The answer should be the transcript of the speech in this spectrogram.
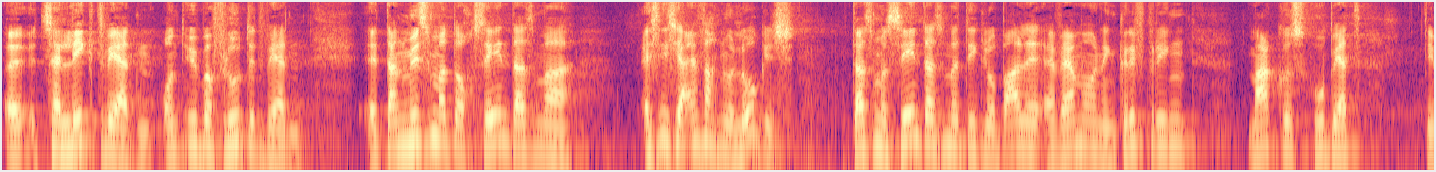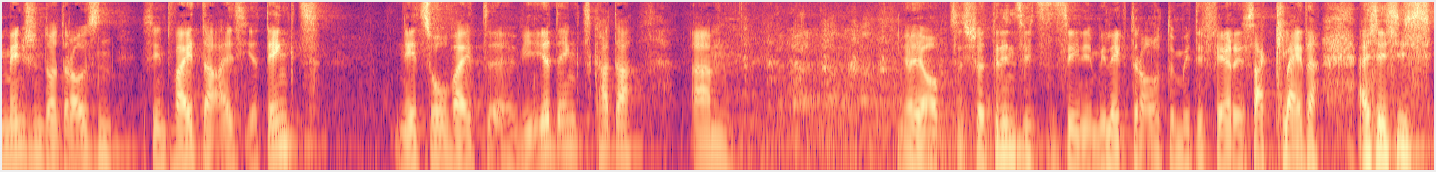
äh, zerlegt werden und überflutet werden, dann müssen wir doch sehen, dass wir, es ist ja einfach nur logisch, dass wir sehen, dass wir die globale Erwärmung in den Griff kriegen. Markus, Hubert, die Menschen da draußen sind weiter, als ihr denkt. Nicht so weit, äh, wie ihr denkt, Kata. Ähm, ja, ihr habt es schon drin sitzen sehen im Elektroauto mit der Fähre Sackkleider. Also es ist,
